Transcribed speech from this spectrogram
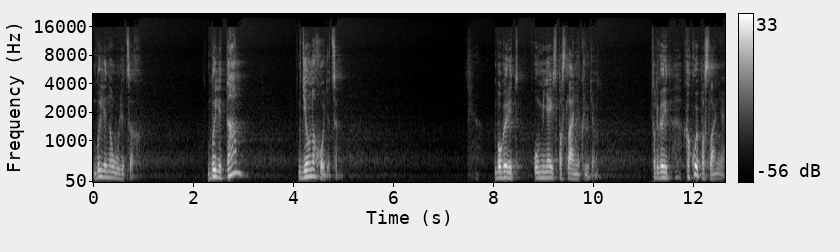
были на улицах были там, где он находится. Бог говорит, у меня есть послание к людям. Кто-то говорит, какое послание?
